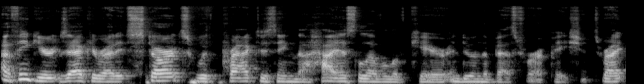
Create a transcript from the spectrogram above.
I think you're exactly right. It starts with practicing the highest level of care and doing the best for our patients, right?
